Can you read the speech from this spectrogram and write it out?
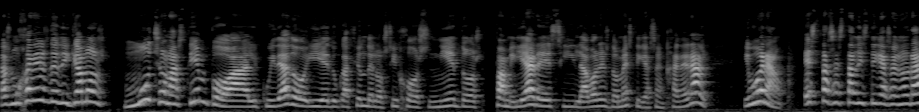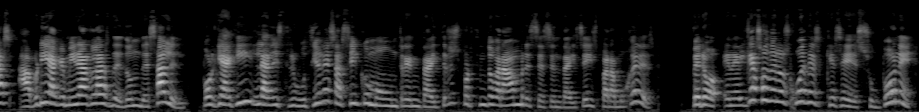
las mujeres dedicamos mucho más tiempo al cuidado y educación de los hijos, nietos, familiares y labores domésticas en general, y bueno, estas estadísticas en horas habría que mirarlas de dónde salen, porque aquí la distribución es así como un 33% para hombres, 66% para mujeres. Pero en el caso de los jueces que se supone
